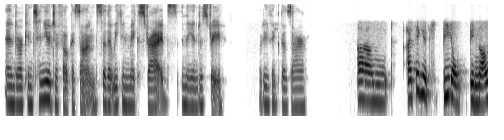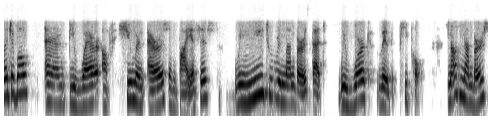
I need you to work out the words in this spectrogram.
and or continue to focus on so that we can make strides in the industry? What do you think those are? Um, I think it's be, be knowledgeable and beware of human errors and biases. We need to remember that we work with people, not numbers,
